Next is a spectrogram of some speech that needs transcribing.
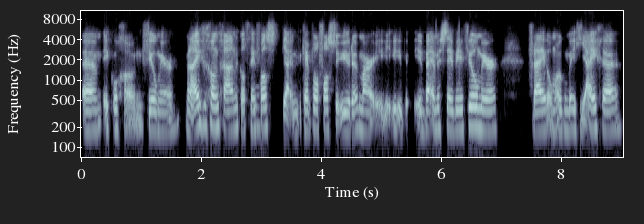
Ehm, ik kon gewoon veel meer mijn eigen gang gaan. Ik had geen vast, ja, ik heb wel vaste uren, maar bij MST ben je veel meer vrij om ook een beetje je eigen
